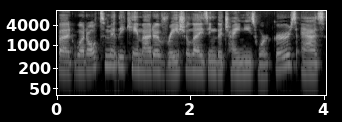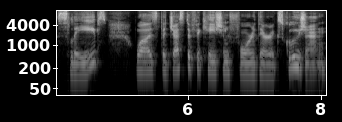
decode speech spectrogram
but what ultimately came out of racializing the Chinese workers as slaves was the justification for their exclusion.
